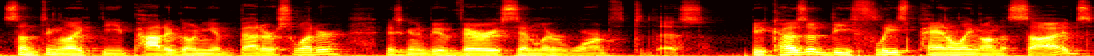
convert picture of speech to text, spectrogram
Something like the Patagonia Better sweater is going to be a very similar warmth to this. Because of the fleece paneling on the sides,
